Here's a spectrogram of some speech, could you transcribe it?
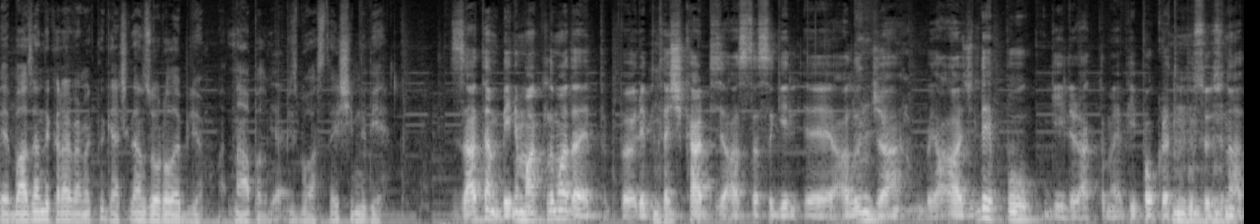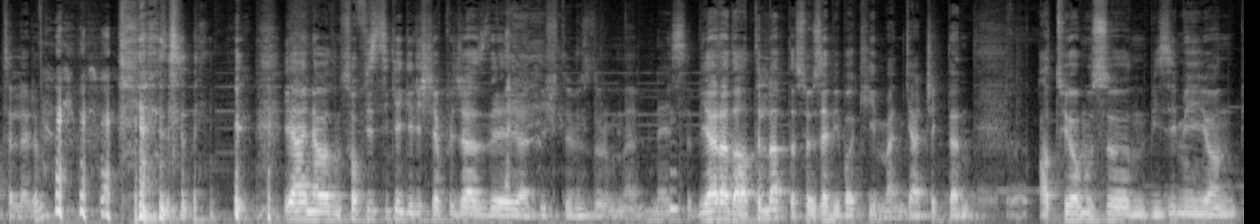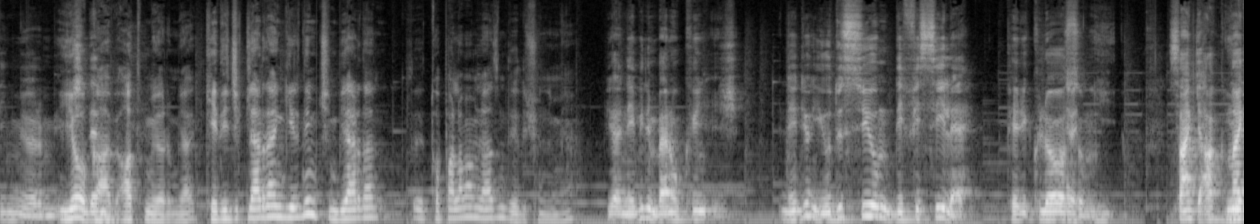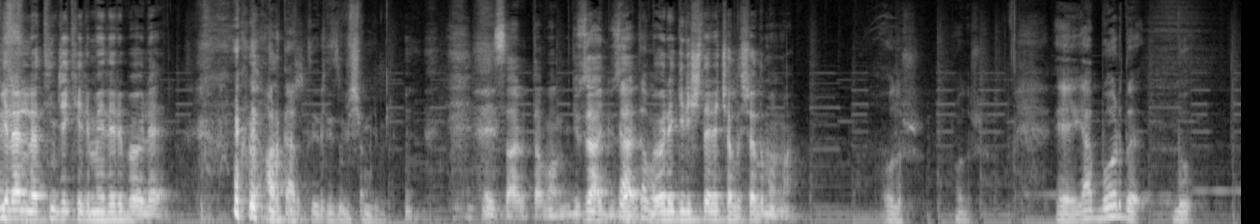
Ve bazen de karar vermek de gerçekten zor olabiliyor. Ne yapalım Ya. biz bu hastaya şimdi diye. Zaten benim aklıma da hep böyle bir taşikardi hastası gel, e, alınca acilde hep bu gelir aklıma. Hep Hipokrat'ın bu sözünü hatırlarım. yani oğlum sofistike giriş yapacağız diye yani düştüğümüz durumlar. Neyse bir ara da hatırlat da söze bir bakayım ben. Gerçekten atıyor musun? Bizi mi yiyorsun? Bilmiyorum. Yok İçinde- abi atmıyorum ya. Kediciklerden girdiğim için bir yerden e, toparlamam lazım diye düşündüm ya. Ya ne bileyim ben okuyun... Ne diyorsun? Judicium difficile. Periculosum. Evet, Sanki aklına gelen Latince kelimeleri böyle arka arkaya dizmişim gibi. Neyse abi tamam. Güzel güzel. Ya, tamam. Böyle girişlere çalışalım ama. Olur. Olur. Ee, ya bu arada bu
